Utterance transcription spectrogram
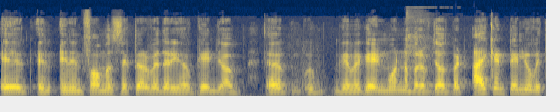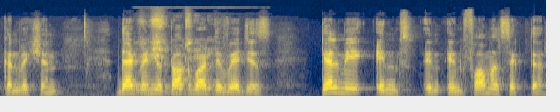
in, in, informal sector, whether you have gained job, uh, gained more number of jobs. But I can tell you with conviction that when you talk about the wages, tell me in, in, in formal sector,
